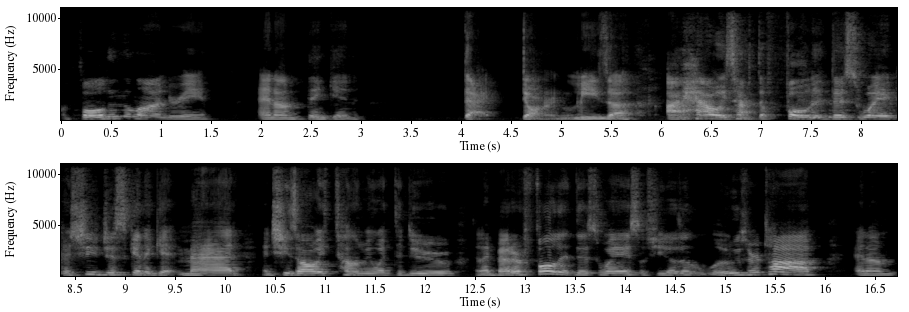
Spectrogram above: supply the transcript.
I'm folding the laundry and I'm thinking, that darn Lisa. I always have to fold it this way because she's just gonna get mad and she's always telling me what to do. And I better fold it this way so she doesn't lose her top. And I'm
